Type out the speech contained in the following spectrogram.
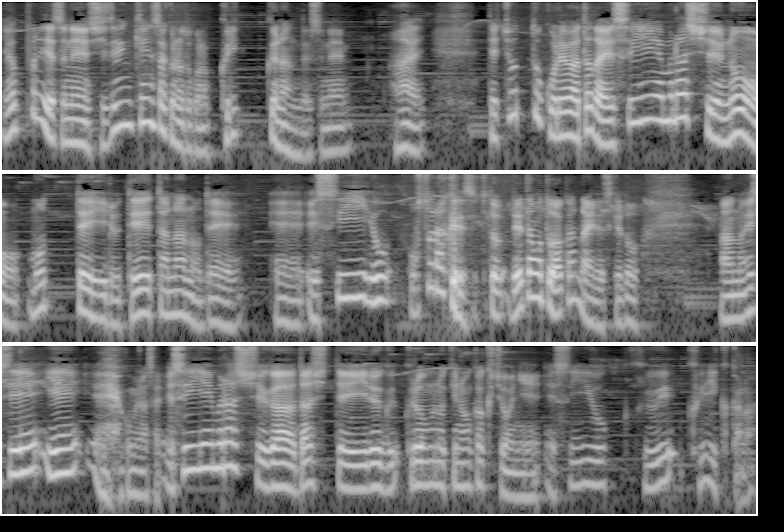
やっぱりですね、自然検索のところのクリックなんですね。はい。で、ちょっとこれはただ SEM ラッシュの持っているデータなので、えー、SEO、おそらくです。ちょっとデータ元わかんないですけど、あの SEA、えー、ごめんなさい。SEM ラッシュが出している Chrome の機能拡張に SEO クエイクかな？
